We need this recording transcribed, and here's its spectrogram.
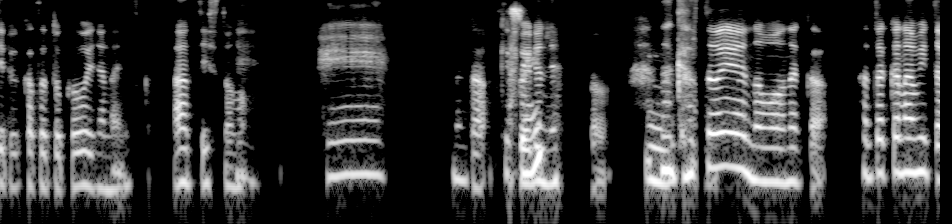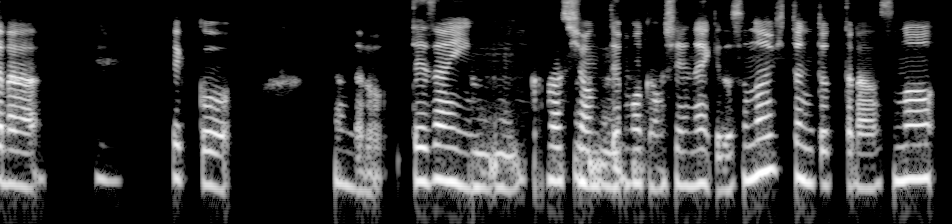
てる方とか多いじゃないですかアーティストの。へえ。なんか結構いるんですけど。う。ん。なんかそういうのもなんか傍から見たらうん結構なんだろうデザインうんうん。ファッションって思うかもしれないけど、その人にとったらその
